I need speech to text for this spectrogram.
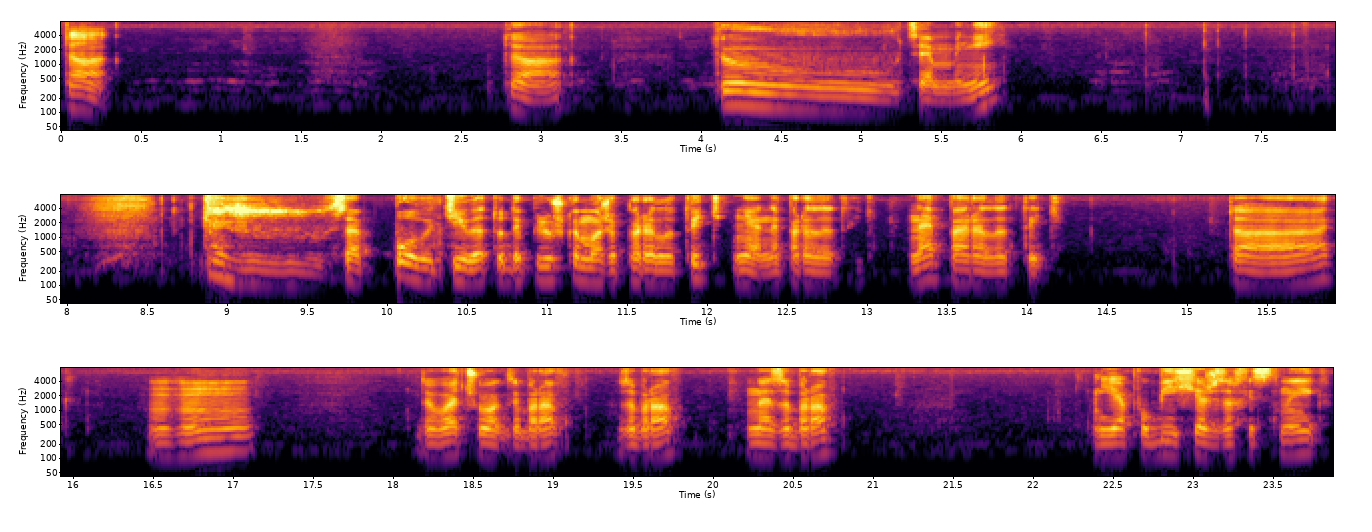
Так. Так. Ту. Це мені. Все, полетіло туди плюшка може перелетить. Ні, не перелетить. Не перелетить. Так. Угу. Давай, чувак, забрав. Забрав. Не забрав. Я побіг, я ж захисник.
